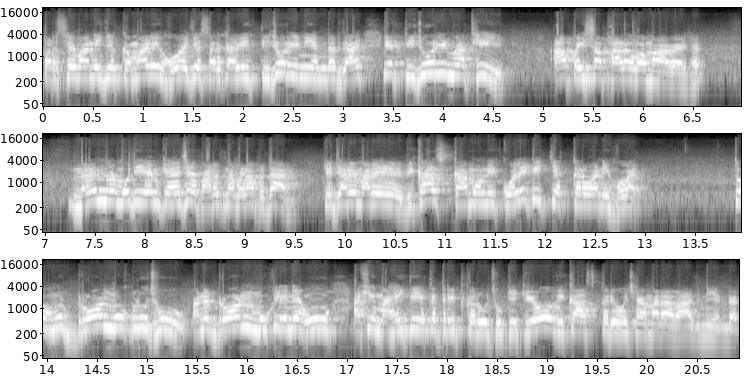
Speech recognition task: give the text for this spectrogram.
પરસેવાની જે કમાણી હોય, જે સરકારી તિજોરીની અંદર જાય, એ તિજોરીમાંથી આ પૈસા ફાળવવામાં આવે છે. નરેન્દ્ર મોદી એમ કહે છે ભારતના વડાપ્રધાન કે જ્યારે મારે વિકાસ કામોની ક્વોલિટી ચેક કરવાની હોય, તો હું ડ્રોન મોકલું છું અને ડ્રોન મોકલીને હું આખી માહિતી એકત્રિત કરું છું કે કેવો વિકાસ કર્યો છે અમારા રાજની અંદર.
